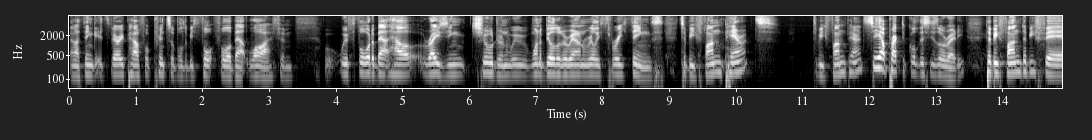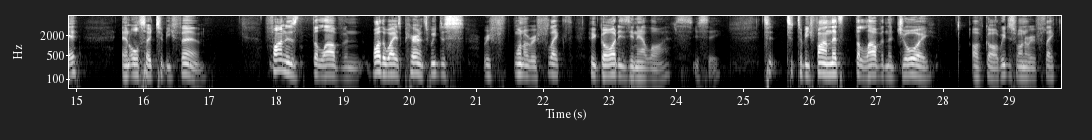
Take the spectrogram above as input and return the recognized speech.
And I think it's a very powerful principle to be thoughtful about life. And we've thought about how raising children, we want to build it around really three things to be fun parents, to be fun parents. See how practical this is already. To be fun, to be fair, and also to be firm fun is the love. And by the way, as parents, we just ref- want to reflect who God is in our lives, you see. To, to, to be fun, that's the love and the joy of God. We just want to reflect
